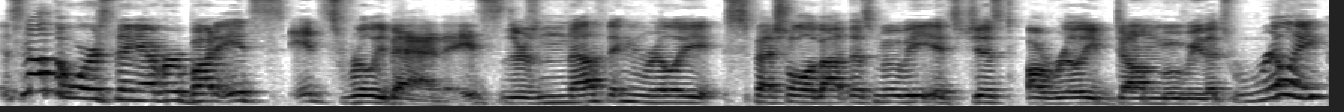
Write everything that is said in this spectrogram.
It's not the worst thing ever, but it's it's really bad. It's There's nothing really special about this movie. It's just a really dumb movie that's really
